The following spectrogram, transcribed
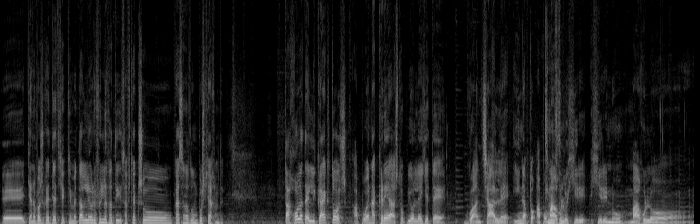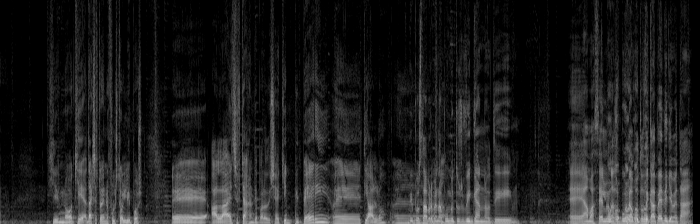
Ε, και ανεβάζω κάτι τέτοια. Και μετά λέω ρε φίλε, θα, τη- θα φτιάξω. Κάτσε να δούμε πώς φτιάχνεται. Τα έχω όλα τα υλικά εκτός από ένα κρέας το οποίο λέγεται γκουαντσάλε. Είναι από, το, από Τι είναι μάγουλο χειρι, χοιρινού. Μάγουλο χοιρινό. Και εντάξει, αυτό είναι full στο λίπος. Ε, αλλά έτσι φτιάχνεται η παραδοσιακή. Πιπέρι, ε, τι άλλο; Ε, Μήπως θα έπρεπε αυτά. να πούμε τους vegan ότι ε, άμα θέλουν να Ο- σμπούν ο- από ο- το ο- 15 και μετά.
